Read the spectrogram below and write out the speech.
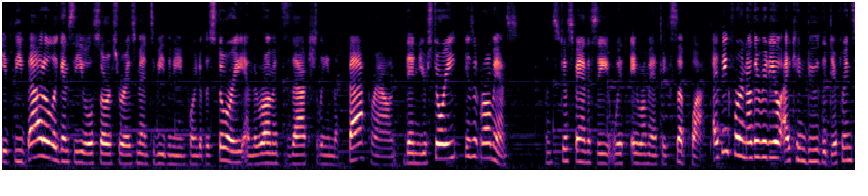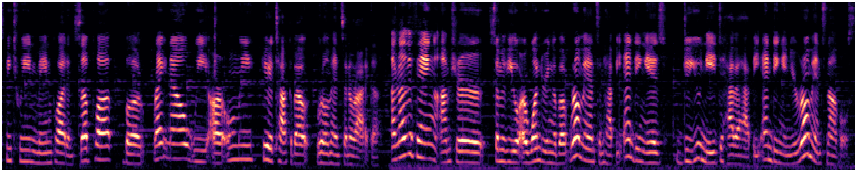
if the battle against the evil sorcerer is meant to be the main point of the story and the romance is actually in the background, then your story isn't romance. It's just fantasy with a romantic subplot. I think for another video I can do the difference between main plot and subplot, but right now we are only here to talk about romance and erotica. Another thing I'm sure some of you are wondering about romance and happy ending is, do you need to have a happy ending in your romance novels?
